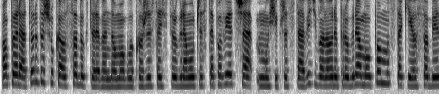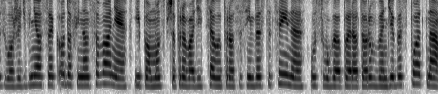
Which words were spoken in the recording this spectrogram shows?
Operator wyszuka osoby, które będą mogły korzystać z programu Czyste Powietrze. Musi przedstawić walory programu, pomóc takiej osobie złożyć wniosek o dofinansowanie i pomóc przeprowadzić cały proces inwestycyjny. Usługa operatorów będzie bezpłatna.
